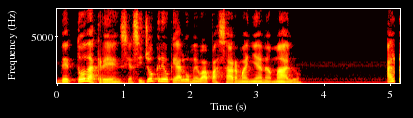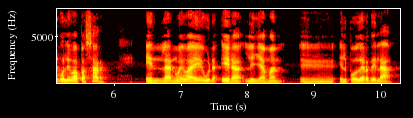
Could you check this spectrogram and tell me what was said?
de toda creencia. Si yo creo que algo me va a pasar mañana malo, algo le va a pasar. En la nueva era, le llaman eh, el poder de la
